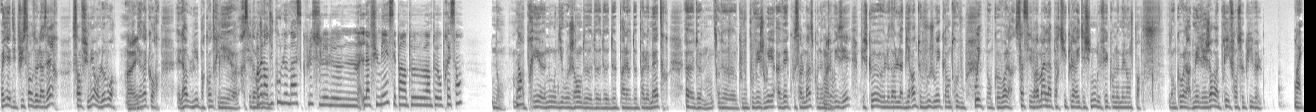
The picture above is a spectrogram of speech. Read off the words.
voyez, il y a des puissances de laser, sans fumée, on le voit. On Ouais. est bien d'accord. Et là, lui, par contre, il est euh, assez Ouais, dangereux. mais alors du coup le masque plus le, le- la fumée, c'est pas un peu un peu oppressant? Non. Non. Après, euh, nous, on dit aux gens de de de, de pas le- de pas le mettre, euh, de, de- que vous pouvez jouer avec ou sans le masque. On est Ouais. autorisé puisque le- dans le labyrinthe, vous jouez qu'entre vous. Oui. Donc euh, voilà, ça c'est vraiment la particularité chez nous, le fait qu'on ne mélange pas. Donc voilà. Mais les gens après, ils font ce qu'ils veulent. Ouais.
